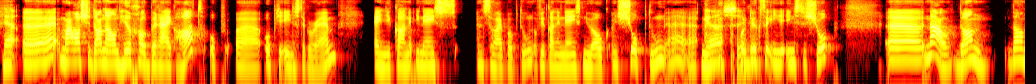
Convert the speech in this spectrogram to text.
Ja. Uh, maar als je dan al een heel groot bereik had op, uh, op je Instagram. En je kan ineens een swipe-up doen. Of je kan ineens nu ook een shop doen. Hè? Ja, producten in je Insta-shop. Uh, nou, dan, dan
